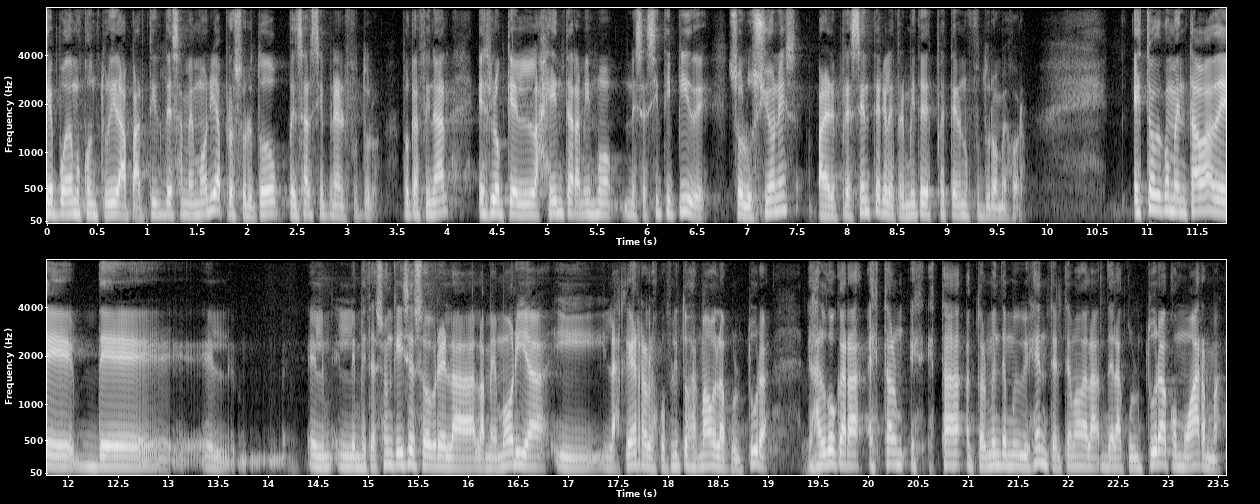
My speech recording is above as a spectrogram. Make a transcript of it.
qué podemos construir a partir de esa memoria, pero sobre todo pensar siempre en el futuro. Porque al final es lo que la gente ahora mismo necesita y pide, soluciones para el presente que les permite después tener un futuro mejor. Esto que comentaba de, la investigación que hice sobre la, memoria y las guerras, los conflictos armados, la cultura, es algo que está, está actualmente muy vigente, el tema de la, de la cultura como arma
